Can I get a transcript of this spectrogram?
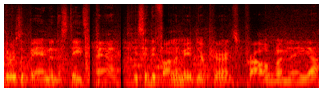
there was a band in the States, and they said they finally made their parents proud when they uh,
